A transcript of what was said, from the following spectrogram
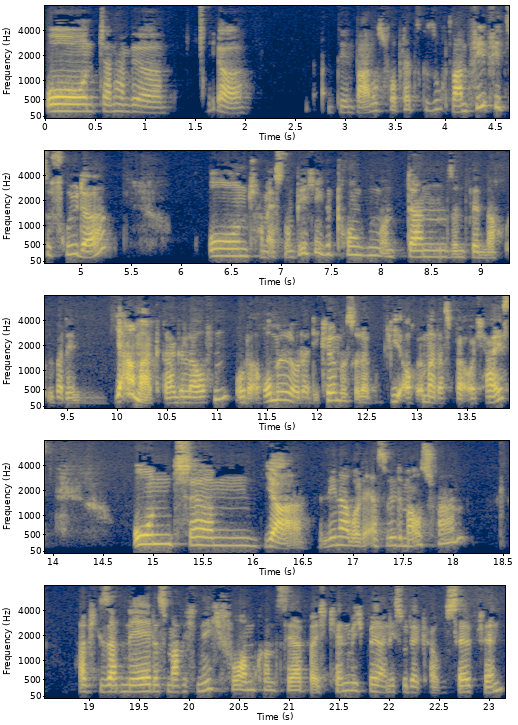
Und dann haben wir ja den Bahnhofsvorplatz gesucht, waren viel, viel zu früh da und haben erst noch ein Bierchen getrunken und dann sind wir noch über den Jahrmarkt da gelaufen oder Rummel oder die Kirmes oder wie auch immer das bei euch heißt. Und ähm, ja, Lena wollte erst wilde Maus fahren habe ich gesagt, nee, das mache ich nicht vor dem Konzert, weil ich kenne mich, bin ja nicht so der Karussell-Fan.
